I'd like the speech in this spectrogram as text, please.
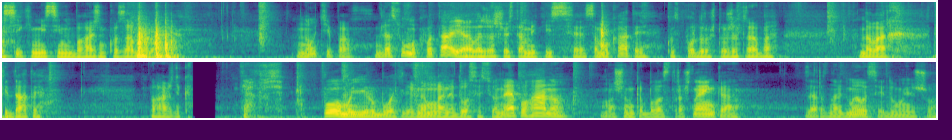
Ось стільки місць багажнику забирає. Ну, типа, для сумок хватає, але вже щось там, якісь е, самокати, якусь подорож, вже треба наверх кидати багажник. Так, по моїй роботі, як на мене, досить все непогано. Машинка була страшненька. Зараз навіть милися і думаю, що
